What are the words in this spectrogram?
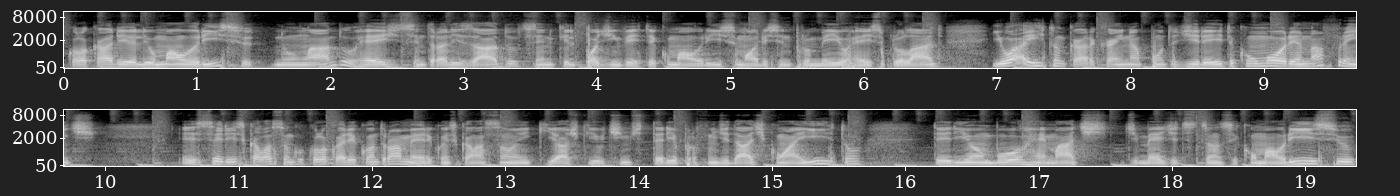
Colocaria ali o Maurício num lado, o Regis centralizado, sendo que ele pode inverter com o Maurício, o Maurício indo pro meio, o Regis pro lado. E o Ayrton, cara, caindo na ponta direita com o Moreno na frente. Essa seria a escalação que eu colocaria contra o América. Uma escalação aí que acho que o time teria profundidade com o Ayrton, teria um bom remate de média distância com o Maurício,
